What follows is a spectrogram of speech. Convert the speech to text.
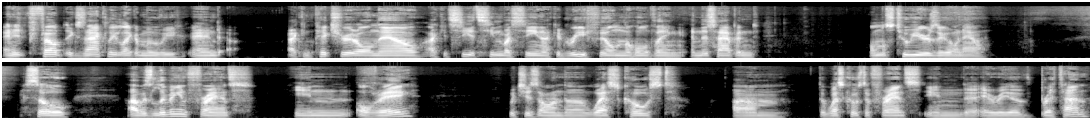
and it felt exactly like a movie, and I can picture it all now. I could see it scene by scene. I could refilm the whole thing, and this happened almost two years ago now. So, I was living in France, in Auray, which is on the west coast, um, the west coast of France, in the area of Bretagne.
